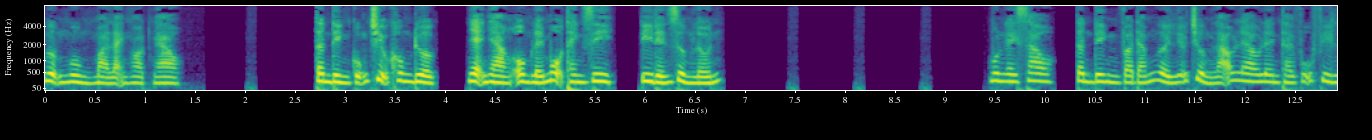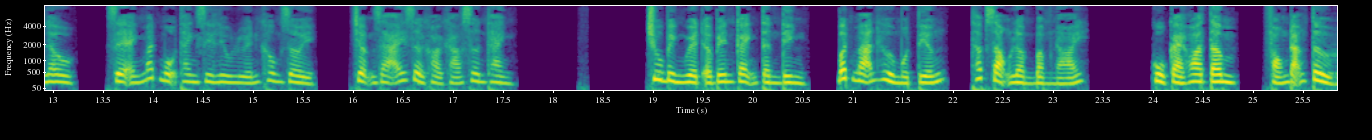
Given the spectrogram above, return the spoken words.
ngượng ngùng mà lại ngọt ngào. Tân Đình cũng chịu không được, nhẹ nhàng ôm lấy mộ thanh di, đi đến giường lớn. Một ngày sau, Tần Đình và đám người liễu trưởng lão leo lên Thái Vũ Phi lâu, dưới ánh mắt mộ thanh di lưu luyến không rời, chậm rãi rời khỏi kháo sơn thành. Chu Bình Nguyệt ở bên cạnh Tần Đình, bất mãn hừ một tiếng, thấp giọng lầm bầm nói. Củ cải hoa tâm, phóng đãng tử.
